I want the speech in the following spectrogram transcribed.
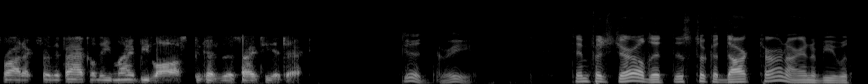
product for the faculty might be lost because of this IT attack. Good grief. Tim Fitzgerald, it, this took a dark turn, our interview with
